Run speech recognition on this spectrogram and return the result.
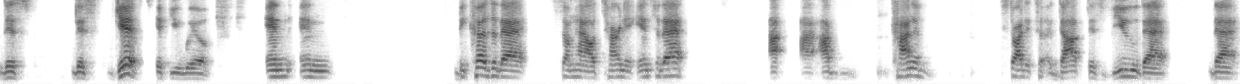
this this gift, if you will, and and because of that, somehow turn it into that. I I, I kind of started to adopt this view that that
